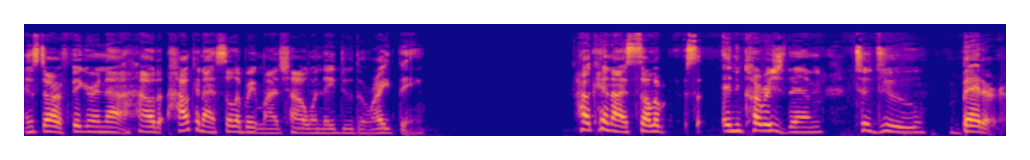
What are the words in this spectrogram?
and start figuring out how to, how can I celebrate my child when they do the right thing? How can I celebrate encourage them to do better?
